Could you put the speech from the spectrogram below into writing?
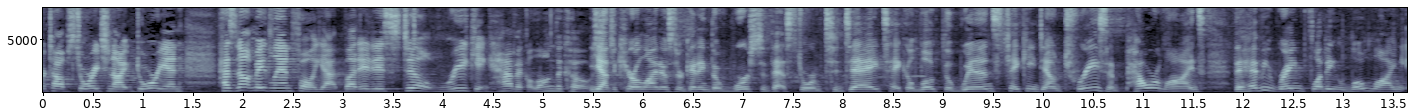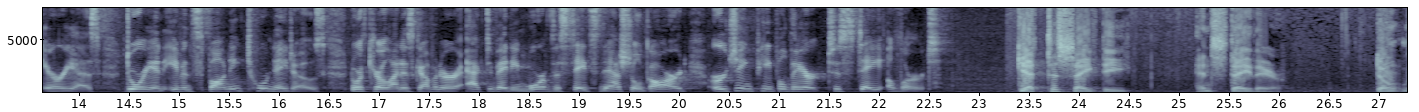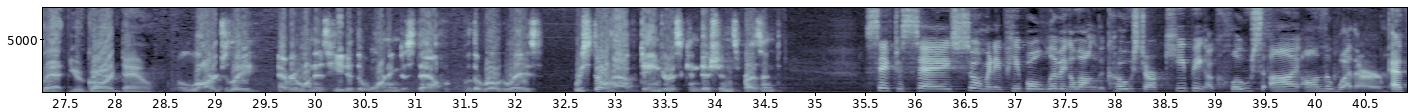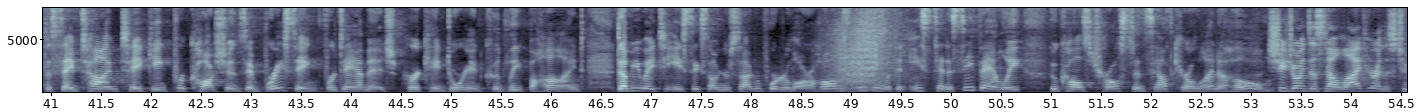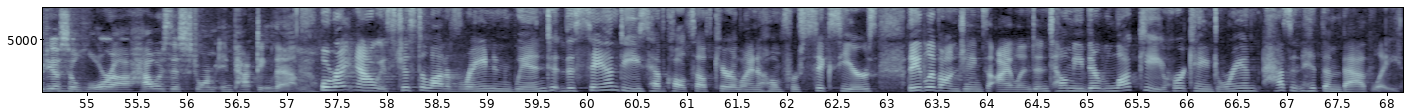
Our top story tonight, Dorian has not made landfall yet, but it is still wreaking havoc along the coast. Yeah, the Carolinas are getting the worst of that storm today. Take a look. The winds taking down trees and power lines. The heavy rain flooding low-lying areas. Dorian even spawning tornadoes. North Carolina's governor activating more of the state's National Guard, urging people there to stay alert. Get to safety and stay there. Don't let your guard down. Largely, everyone has heeded the warning to stay off of the roadways. We still have dangerous conditions present. Safe to say, so many people living along the coast are keeping a close eye on the weather. At the same time, taking precautions and bracing for damage Hurricane Dorian could leave behind. WATE 6 on your side reporter Laura Holmes speaking with an East Tennessee family who calls Charleston, South Carolina home. She joins us now live here in the studio. So, Laura, how is this storm impacting them? Well, right now it's just a lot of rain and wind. The Sandys have called South Carolina home for six years. They live on James Island and tell me they're lucky Hurricane Dorian hasn't hit them badly.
